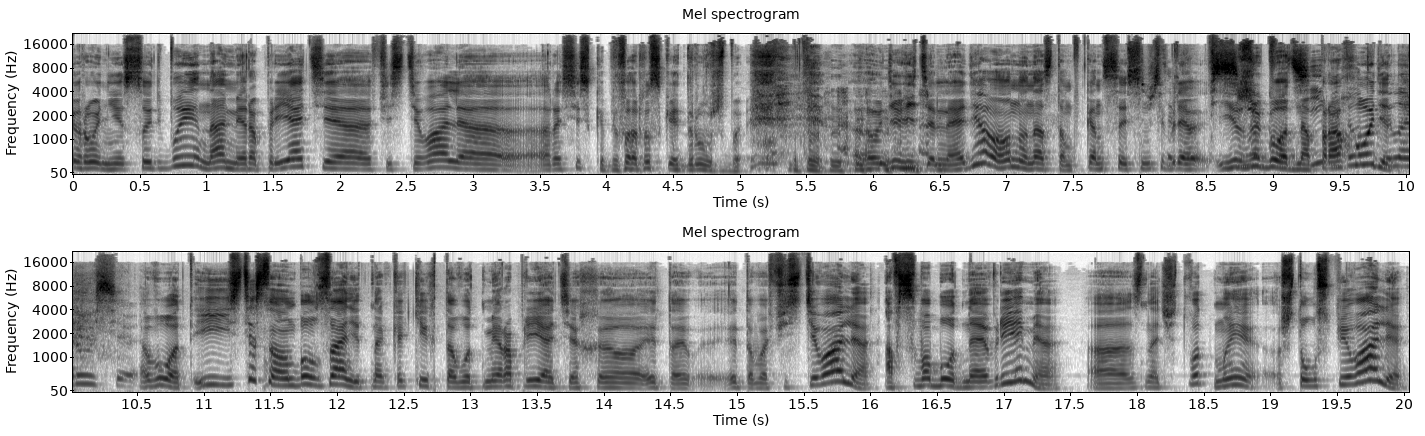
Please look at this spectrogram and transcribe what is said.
иронии судьбы, на мероприятие фестиваля российско-белорусской дружбы. Удивительное дело. Он у нас там в конце сентября ежегодно проходит. Вот. И, естественно, он был занят на каких-то вот мероприятиях э, этого фестиваля, а в свободное время значит, вот мы что успевали,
